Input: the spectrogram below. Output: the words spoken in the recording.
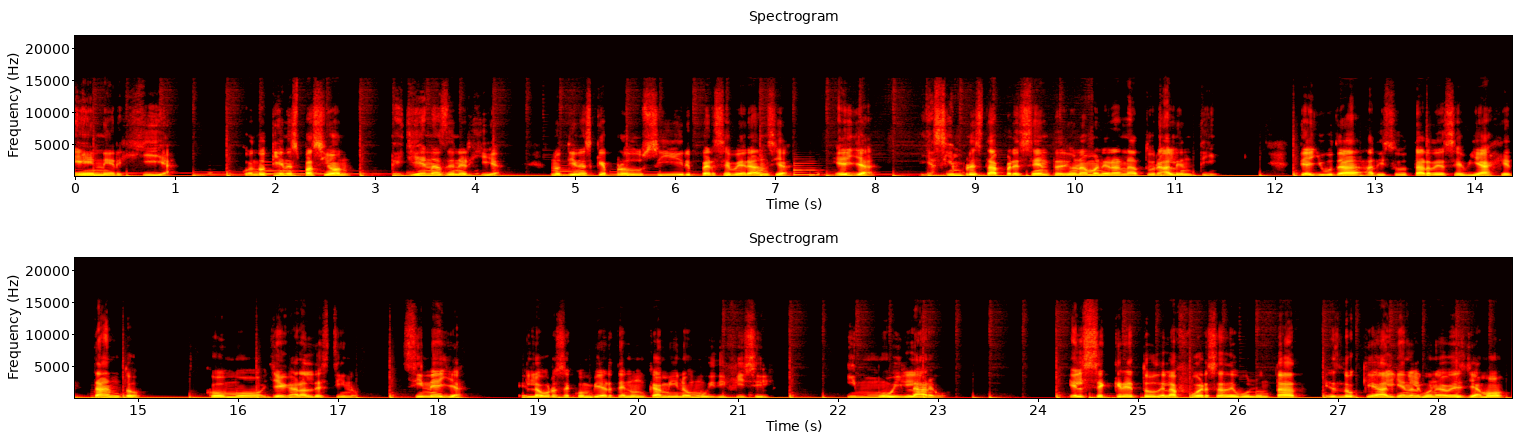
energía. Cuando tienes pasión, te llenas de energía. No tienes que producir perseverancia. Ella, ella siempre está presente de una manera natural en ti. Te ayuda a disfrutar de ese viaje tanto como llegar al destino. Sin ella, el logro se convierte en un camino muy difícil y muy largo. El secreto de la fuerza de voluntad es lo que alguien alguna vez llamó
